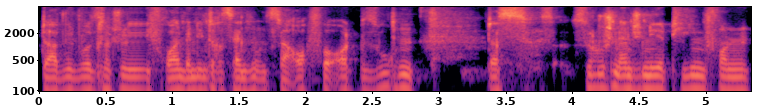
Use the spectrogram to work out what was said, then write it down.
Da würden wir uns natürlich freuen, wenn die Interessenten uns da auch vor Ort besuchen. Das Solution Engineer Team von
